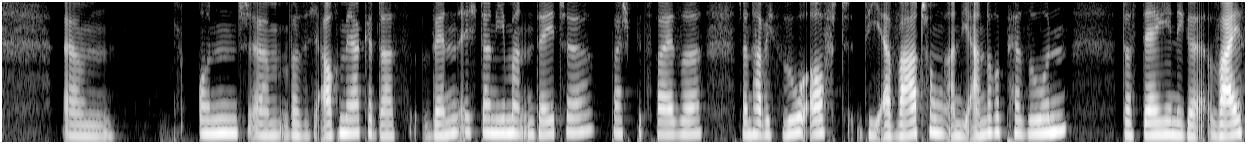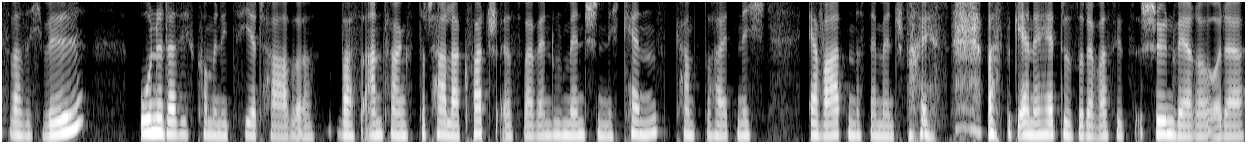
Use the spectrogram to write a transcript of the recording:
ähm, und ähm, was ich auch merke, dass wenn ich dann jemanden date, beispielsweise, dann habe ich so oft die Erwartung an die andere Person, dass derjenige weiß, was ich will, ohne dass ich es kommuniziert habe was anfangs totaler Quatsch ist, weil wenn du Menschen nicht kennst, kannst du halt nicht erwarten, dass der Mensch weiß, was du gerne hättest oder was jetzt schön wäre oder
